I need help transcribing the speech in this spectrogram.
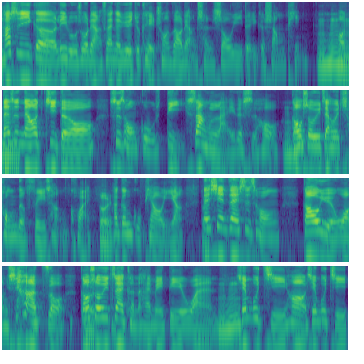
它是一个，例如说两三个月就可以创造两成收益的一个商品。哦，但是你要记得哦，是从谷底上来的时候，高收益债会冲得非常快。对，它跟股票一样。但现在是从高原往下走，高收益债可能还没跌完，先不急哈，先不急，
